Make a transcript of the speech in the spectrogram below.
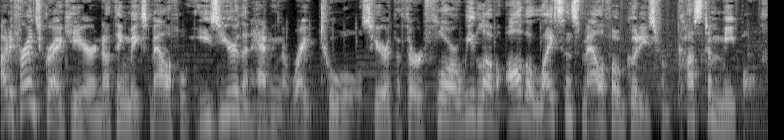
Howdy, friends. Craig here. Nothing makes Malifaux easier than having the right tools. Here at the third floor, we love all the licensed Malifaux goodies from Custom Meeple.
